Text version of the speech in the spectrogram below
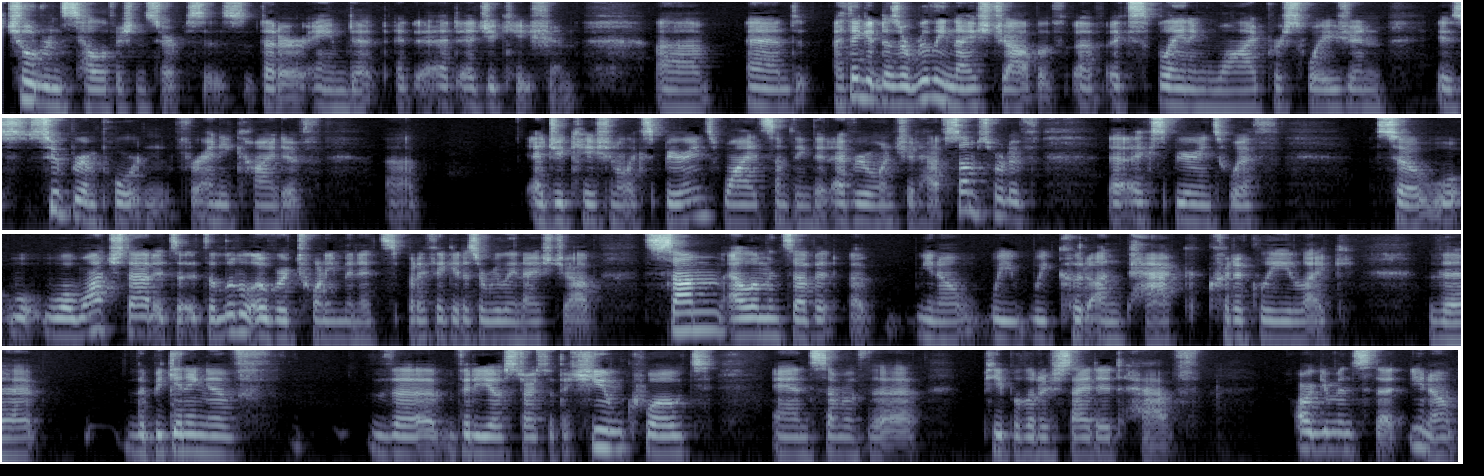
children's television services that are aimed at, at, at education. Uh, and I think it does a really nice job of, of explaining why persuasion is super important for any kind of uh, educational experience, why it's something that everyone should have some sort of uh, experience with. So we'll, we'll, watch that. It's a, it's a little over 20 minutes, but I think it does a really nice job. Some elements of it, uh, you know, we, we could unpack critically, like the the beginning of the video starts with a Hume quote, and some of the people that are cited have arguments that you know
